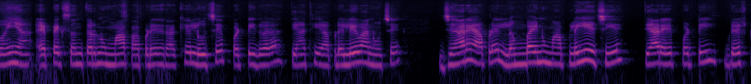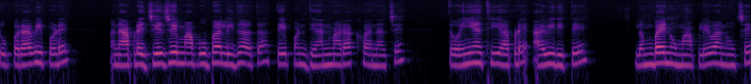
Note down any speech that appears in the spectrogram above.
તો અહીંયા એપેક્સ અંતરનું માપ આપણે રાખેલું છે, પટ્ટી દ્વારા ત્યાંથી આપણે લેવાનું છે. જ્યારે આપણે લંબાઈનું માપ લઈએ છીએ, ત્યારે પટ્ટી બ્રેસ્ટ ઉપર આવી પડે અને આપણે જે જે માપ ઊભા લીધા હતા તે પણ ધ્યાનમાં રાખવાના છે. તો અહીંયાથી આપણે આવી રીતે લંબાઈનું માપ લેવાનું છે.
